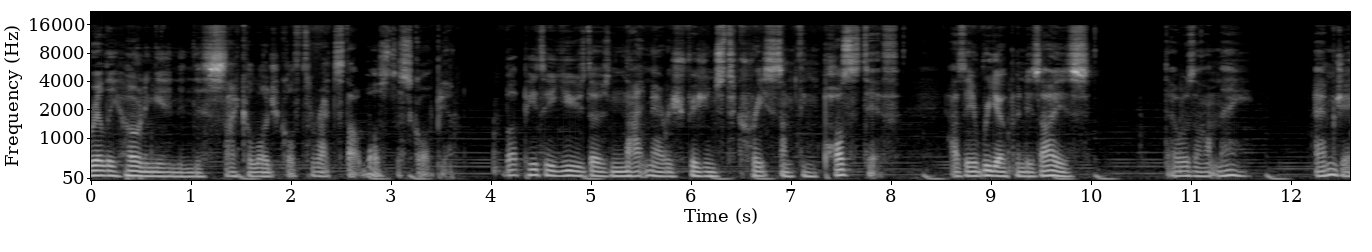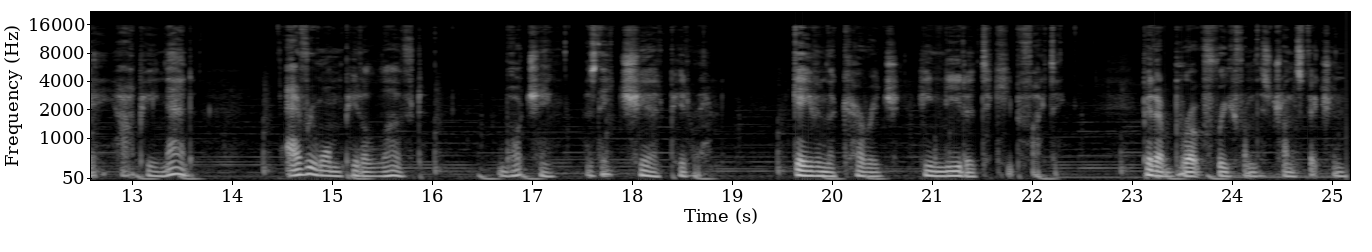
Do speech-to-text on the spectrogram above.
really honing in in this psychological threat that was the Scorpion. But Peter used those nightmarish visions to create something positive. As he reopened his eyes, there was Aunt May, MJ, Happy, Ned, everyone Peter loved, watching as they cheered Peter on, gave him the courage he needed to keep fighting. Peter broke free from this transfixion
